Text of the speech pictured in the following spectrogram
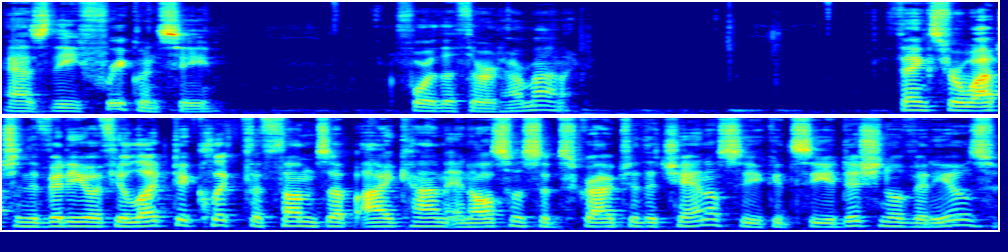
as the frequency for the third harmonic. Thanks for watching the video. If you liked it, click the thumbs up icon and also subscribe to the channel so you could see additional videos.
